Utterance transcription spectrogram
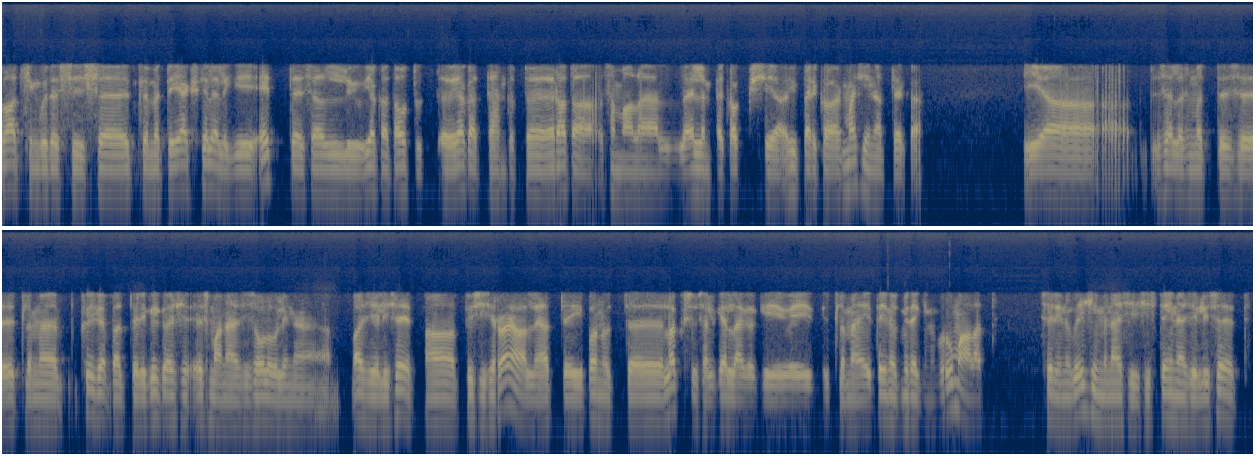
vaatasin, kuidas siis äh, ütleme, et ei jääks kellelegi ette, seal ju jagad autot, äh, jagad, tähendab äh, rada samal ajal LMP2 ja hüperkaarmasinatega. ja selles mõttes ütleme, kõigepealt oli kõige asi, esmane siis oluline asi oli see, et ma püsisin rajal ja et ei pannud laksu seal kellegagi või ütleme, ei teinud midagi nagu rumalat. see oli nagu esimene asi, siis teine asi oli see, et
